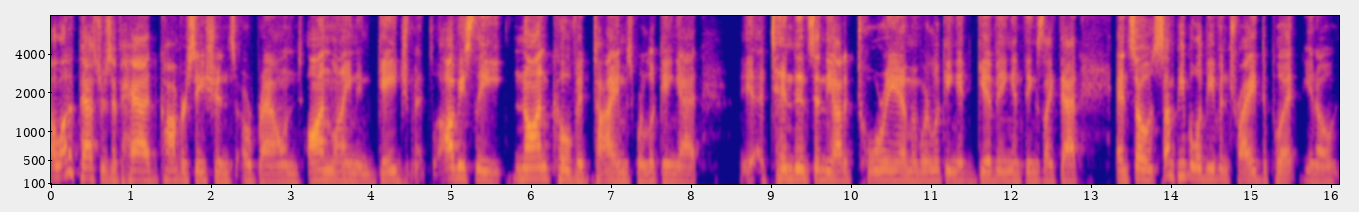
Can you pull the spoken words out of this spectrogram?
a lot of pastors have had conversations around online engagement. Obviously, non-COVID times, we're looking at eh, attendance in the auditorium and we're looking at giving and things like that. And so some people have even tried to put, you know,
